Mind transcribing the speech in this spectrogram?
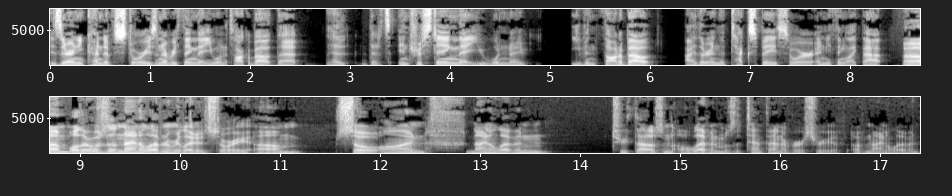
Is there any kind of stories and everything that you want to talk about that that's interesting that you wouldn't have even thought about either in the tech space or anything like that? Um, well, there was a 9/11 related story. Um, so on 9/11, 2011 was the 10th anniversary of, of 9/11,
